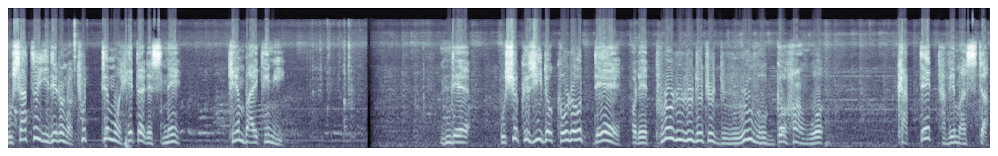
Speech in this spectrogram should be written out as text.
お札入れるのとっても下手ですね。券売機に。で、お食事どころで、俺、プロルルルルルルルご飯を買って食べました。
